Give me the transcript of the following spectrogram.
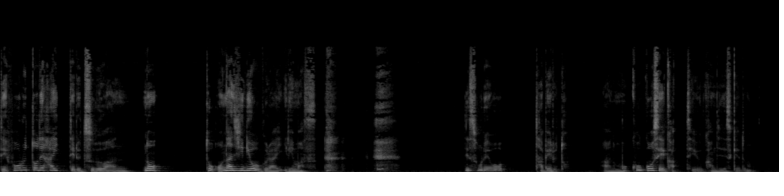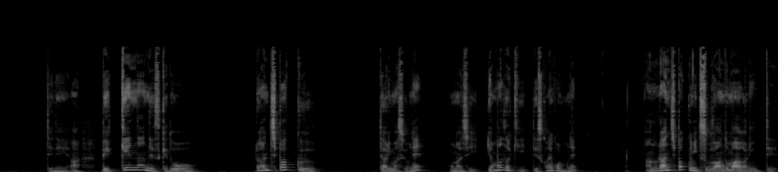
デフォルトで入ってる粒あんのと同じ量ぐらい入れます。でそれを食べると。あのもう高校生かっていう感じですけれども。でねあ別件なんですけどランチパックってありますよね。同じ。山崎ですかねこれもね。あのランチパックに粒マーガリンって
